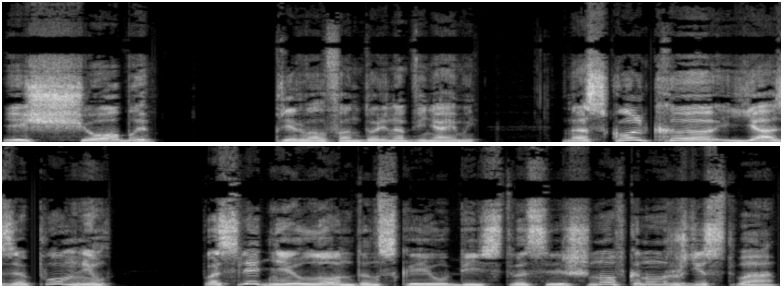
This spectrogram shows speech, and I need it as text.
Еще бы! — прервал Фандорин обвиняемый. — Насколько я запомнил, последнее лондонское убийство совершено в канун Рождества.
